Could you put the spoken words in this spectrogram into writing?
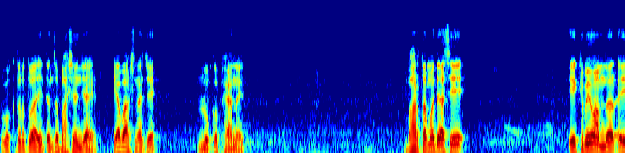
वक्तृत्व आहे त्यांचं भाषण जे आहे या भाषणाचे लोक फॅन आहेत. भारतामध्ये असे एकमेव आमदार ए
